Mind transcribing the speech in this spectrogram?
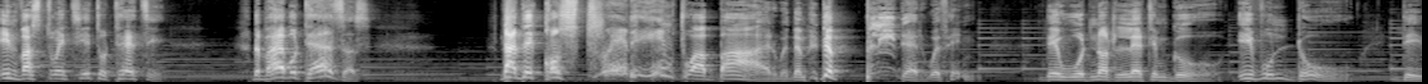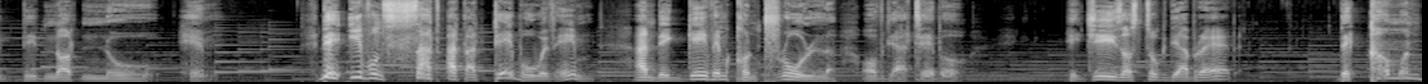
In verse 28 to 30, the Bible tells us that they constrained him to abide with them. They pleaded with him. They would not let him go, even though they did not know him. They even sat at a table with him and they gave him control of their table. He, Jesus took their bread, the common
